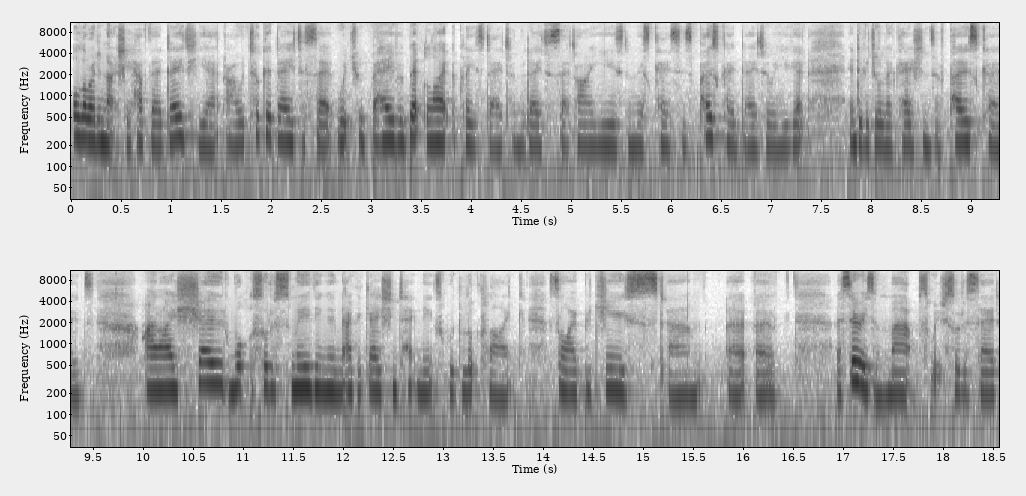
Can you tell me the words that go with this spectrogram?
although I didn't actually have their data yet, I took a data set which would behave a bit like the police data, and the data set I used in this case is postcode data, where you get individual locations of postcodes. And I showed what sort of smoothing and aggregation techniques would look like. So I produced um, a, a, a series of maps which sort of said,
